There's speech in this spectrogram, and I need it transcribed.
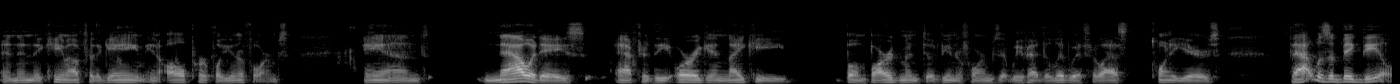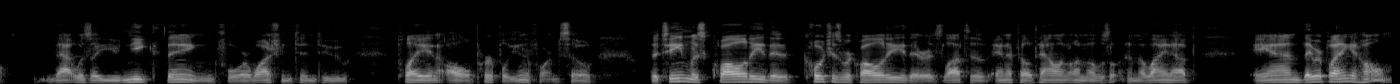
and then they came out for the game in all purple uniforms. And nowadays, after the Oregon Nike bombardment of uniforms that we've had to live with for the last 20 years, that was a big deal. That was a unique thing for Washington to play in all purple uniforms. So the team was quality, the coaches were quality, there was lots of NFL talent on those in the lineup, and they were playing at home.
